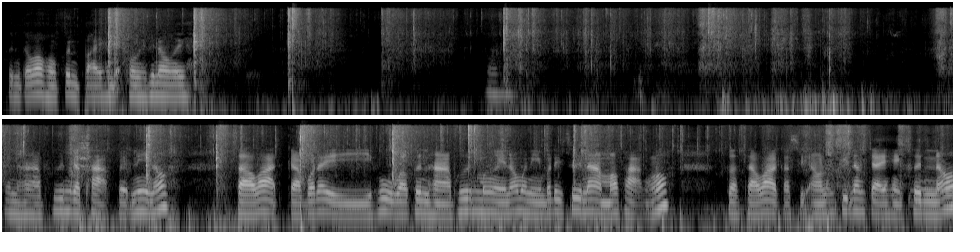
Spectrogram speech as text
เพิ่นก็ว่าของเพิ่นไปหั่นแหละพ่อแม่พี่น้องเอ้ยเพิ่นหาพื้นกระถากแบบนี้เนาะสาวาสก็บ่ได้ฮู้ว่าเพิ่นหาพื้นเมื่อยเนาะวันนี้บ่ได้ซื้อน้ำมาฝากเนาะก็สาวาก็สิเอาน้ำจิตน้ำใจให้ขึ้นเนาะ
